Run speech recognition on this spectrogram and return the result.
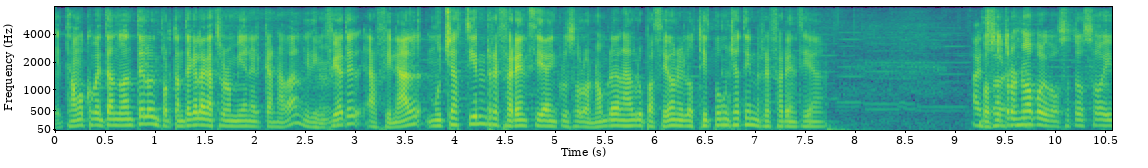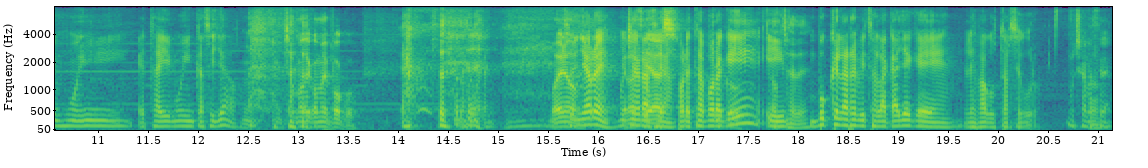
estamos comentando antes lo importante que es la gastronomía en el carnaval. Y digo, fíjate, al final muchas tienen referencia, incluso los nombres de las agrupaciones, los tipos, muchas tienen referencia. Vosotros no, porque vosotros sois muy. estáis muy encasillados. Somos de comer poco. bueno, Señores, muchas gracias, por estar por aquí y busquen la revista en la calle que les va a gustar seguro. Muchas gracias.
